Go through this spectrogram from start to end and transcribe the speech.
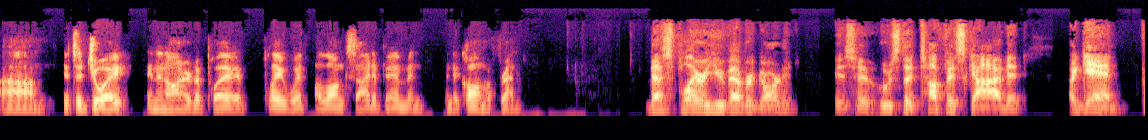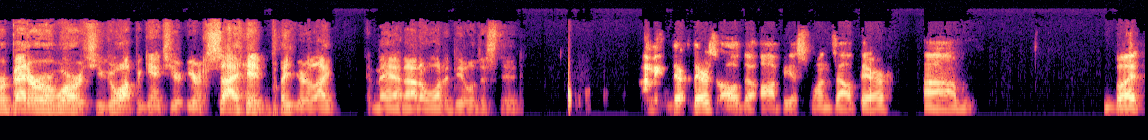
um, it's a joy and an honor to play play with alongside of him and and to call him a friend. Best player you've ever guarded is who? Who's the toughest guy that, again, for better or worse, you go up against? You're, you're excited, but you're like, man, I don't want to deal with this dude. I mean, there, there's all the obvious ones out there, um, but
